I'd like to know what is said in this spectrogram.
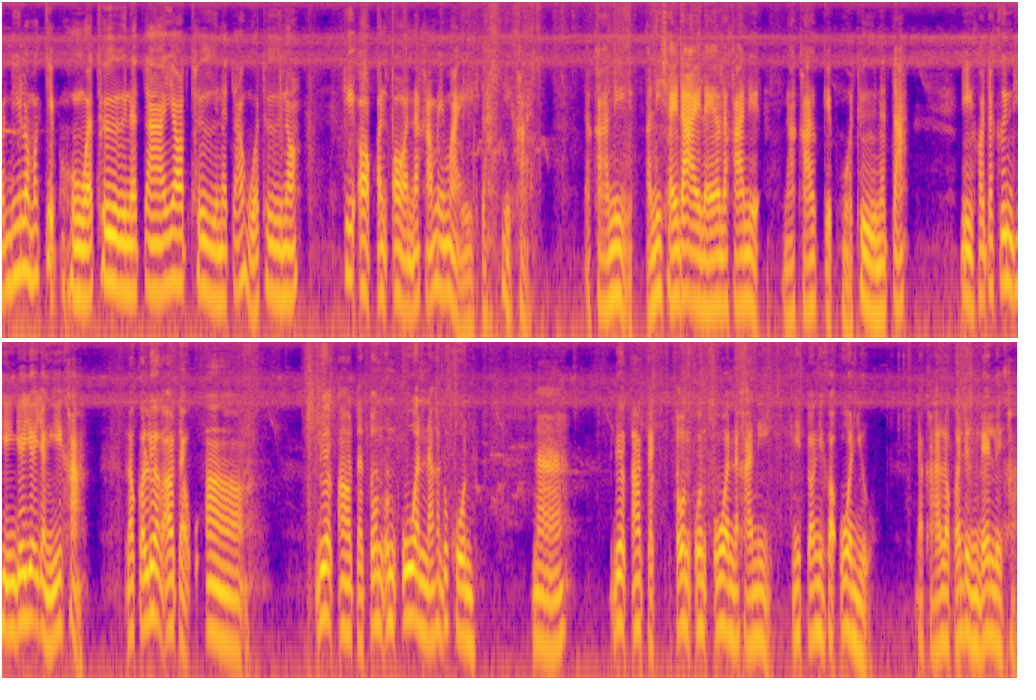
วันนี้เรามาเก็บหัวทือนะจ๊ะยอดทือนะจ๊ะหัวทือเนาะที่ออกอ่อนๆนะคะ ใหม่ๆจ้ะนี่ค่ะนะคะนี่อันนี้ใช้ได้แล้วนะคะนี่นะคะ เก็บหัวทือนะจ๊ะนี่เขาจะขึ้นทิ้งเยอะ ๆ อย่างนี้ค่ะแล้วก็เลือกเอาแต่เอ่าเลือกเอาแต่ต้นอ้วนๆนะคะ ทุกคนนะ เลือกเอาแต่ต้นอ้วนๆนะคะ นี่ นี่ต้นนี้ก็อ้วนอยู่นะคะ เราก็ดึงได้เลยค่ะ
